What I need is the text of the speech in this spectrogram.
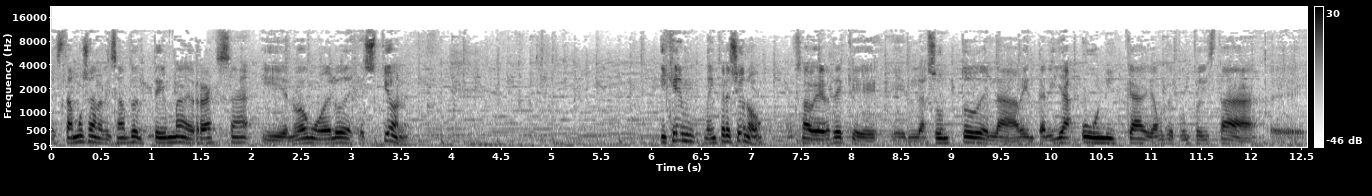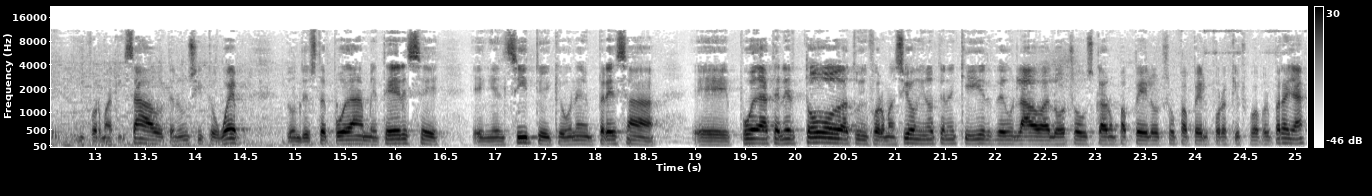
estamos analizando el tema de Raxa y el nuevo modelo de gestión. Y que me impresionó saber de que el asunto de la ventanilla única, digamos, desde el punto de vista eh, informatizado, tener un sitio web donde usted pueda meterse en el sitio y que una empresa eh, pueda tener toda tu información y no tener que ir de un lado al otro a buscar un papel, otro papel por aquí, otro papel para allá.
